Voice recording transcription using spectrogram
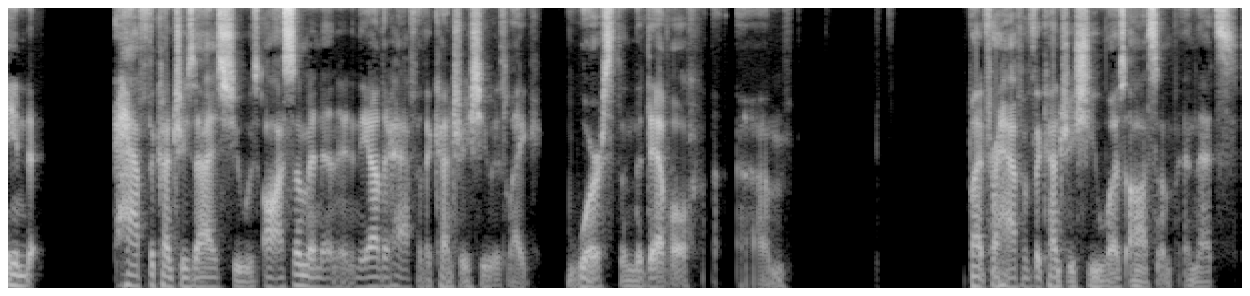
in half the country's eyes, she was awesome. And then in the other half of the country, she was like worse than the devil. Um, but for half of the country, she was awesome, and that's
